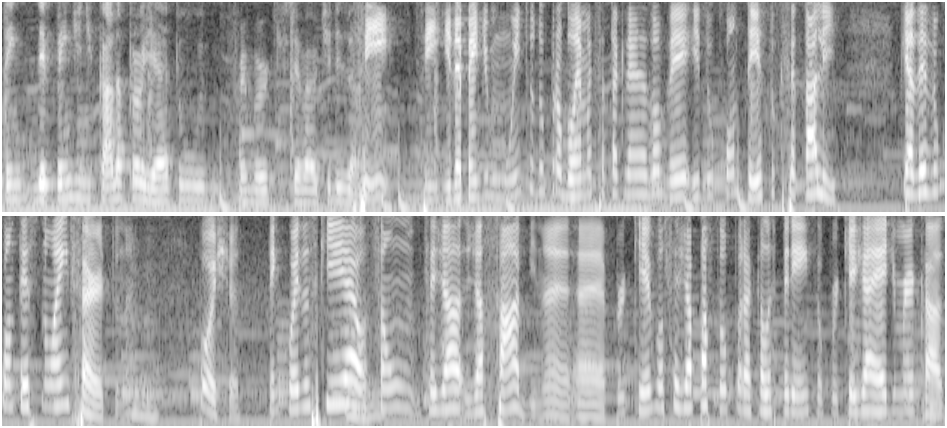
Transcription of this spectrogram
tem depende de cada projeto o framework que você vai utilizar. Sim, sim, e depende muito do problema que você está querendo resolver e do contexto que você está ali. Porque às vezes o contexto não é incerto, né? Uhum. Poxa, tem coisas que é, são você já, já sabe, né? É, porque você já passou por aquela experiência ou porque já é de mercado.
